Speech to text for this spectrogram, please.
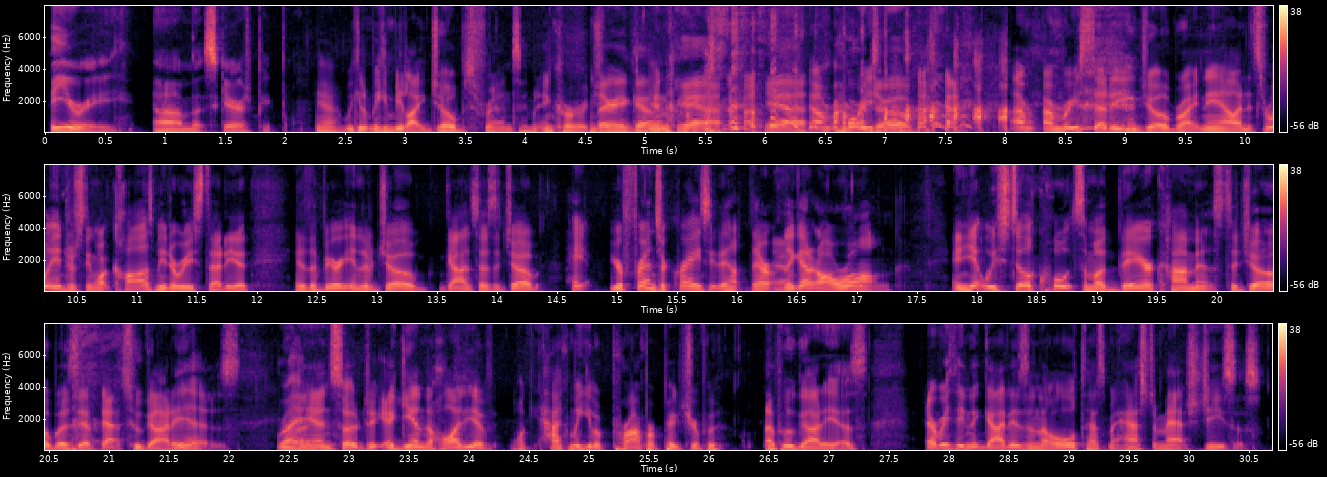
theory um, that scares people. Yeah, we can we can be like Job's friends and encourage. There you go. You know? Yeah, yeah. I'm- I'm Poor re- Job. I'm, I'm restudying Job right now, and it's really interesting. What caused me to restudy it is at the very end of Job, God says to Job, "Hey, your friends are crazy. They don't, they're, they got it all wrong." And yet we still quote some of their comments to Job as if that's who God is. Right. And so, to, again, the whole idea of what, how can we give a proper picture of who, of who God is? Everything that God is in the Old Testament has to match Jesus.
